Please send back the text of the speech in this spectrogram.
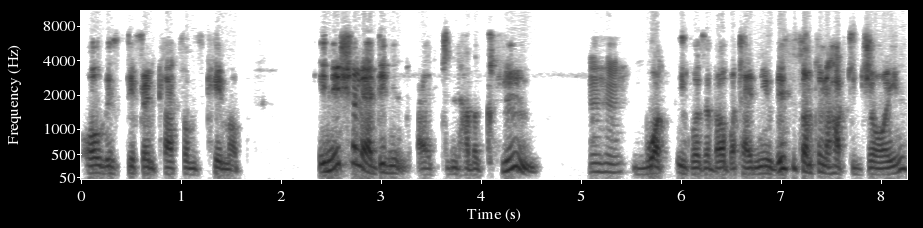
all these different platforms came up, initially I didn't I didn't have a clue mm-hmm. what it was about, but I knew this is something I have to join,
